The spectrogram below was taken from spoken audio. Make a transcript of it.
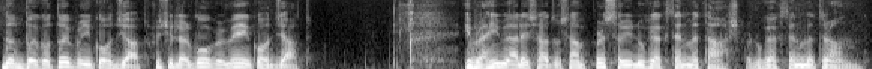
do të bojkotoj për një kohë të gjatë. Kështu që largohu prej meje një kohë të gjatë. Ibrahimi alayhi salatu wasalam përsëri nuk ia kthen me të ashpër, nuk ia kthen me të rëndë.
